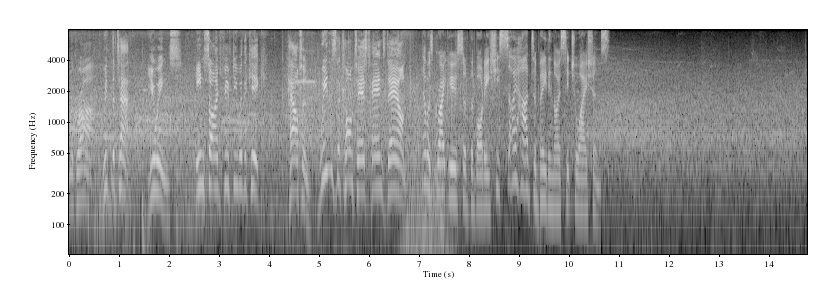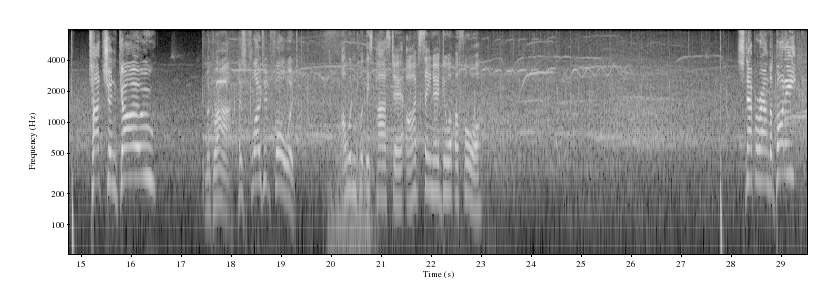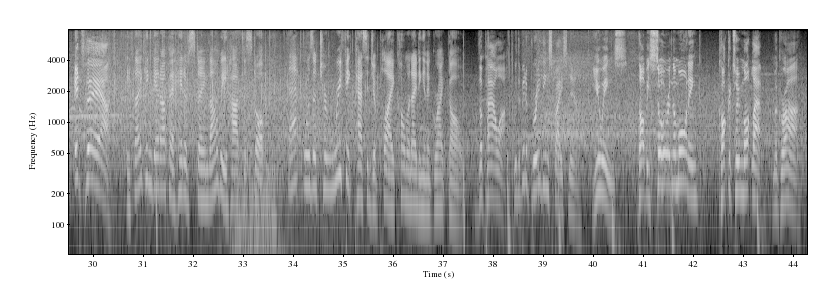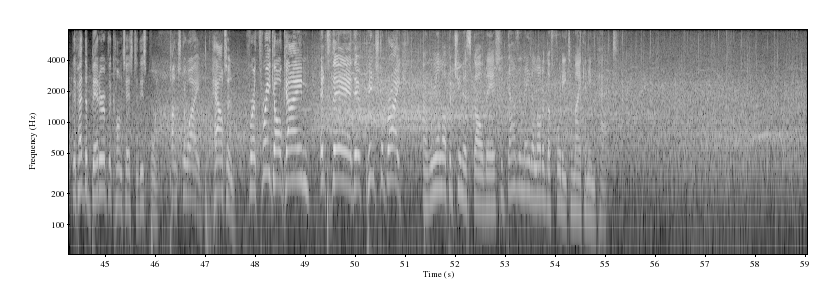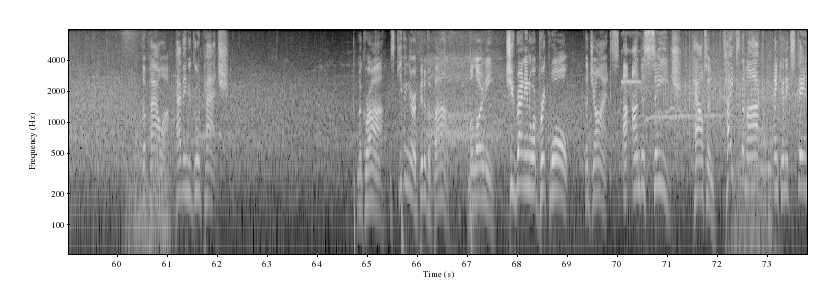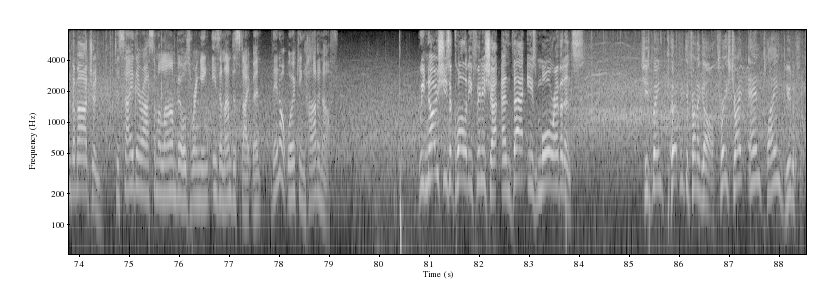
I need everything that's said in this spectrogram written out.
McGrath with the tap. Ewings inside 50 with the kick. Houghton wins the contest hands down. That was great use of the body. She's so hard to beat in those situations. Touch and go. McGrath has floated forward. I wouldn't put this past her. I've seen her do it before. Snap around the body. It's there. If they can get up ahead of steam, they'll be hard to stop. That was a terrific passage of play, culminating in a great goal. The power with a bit of breathing space now. Ewings. They'll be sore in the morning. Cockatoo Motlap. McGrath. They've had the better of the contest to this point. Punched away. Houghton for a three goal game. It's there. They've pinched a break. A real opportunist goal there. She doesn't need a lot of the footy to make an impact. The power, having a good patch. McGrath is giving her a bit of a bath. Moloney, she ran into a brick wall. The Giants are under siege. Houghton takes the mark and can extend the margin. To say there are some alarm bells ringing is an understatement. They're not working hard enough. We know she's a quality finisher, and that is more evidence. She's been perfect in front of goal. Three straight and playing beautifully.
